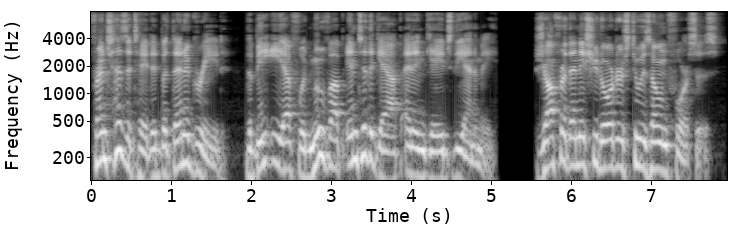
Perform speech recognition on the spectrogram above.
French hesitated, but then agreed. The BEF would move up into the gap and engage the enemy. Joffre then issued orders to his own forces.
